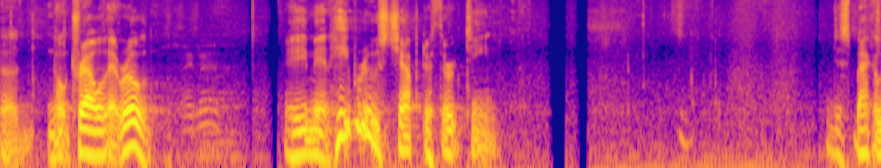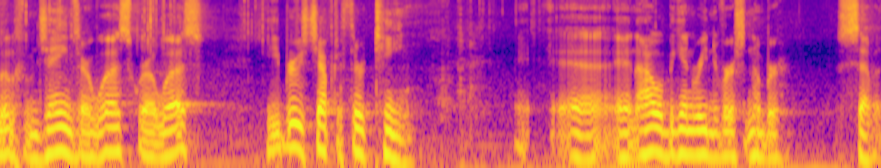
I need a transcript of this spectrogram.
Uh, don't travel that road. Amen. Amen. Hebrews chapter 13. Just back a little from James, there was where I was. Hebrews chapter 13. Uh, and I will begin reading verse number 7.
